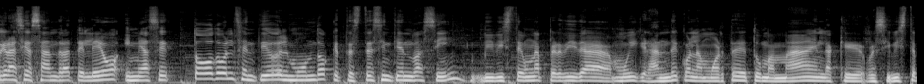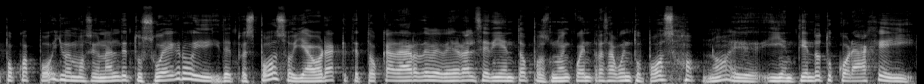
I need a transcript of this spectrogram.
gracias Sandra, te leo y me hace todo el sentido del mundo que te estés sintiendo así. Viviste una pérdida muy grande con la muerte de tu mamá en la que recibiste poco apoyo emocional de tu suegro y de tu esposo y ahora que te toca dar de beber al sediento pues no encuentras agua en tu pozo, ¿no? Eh, y entiendo tu coraje y,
